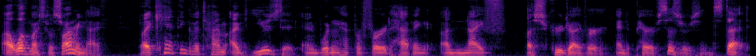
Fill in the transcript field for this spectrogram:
I love my Swiss Army knife, but I can't think of a time I've used it and wouldn't have preferred having a knife a screwdriver, and a pair of scissors instead.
